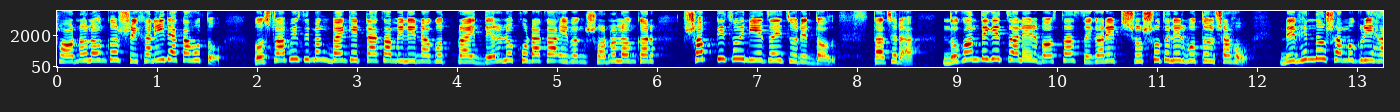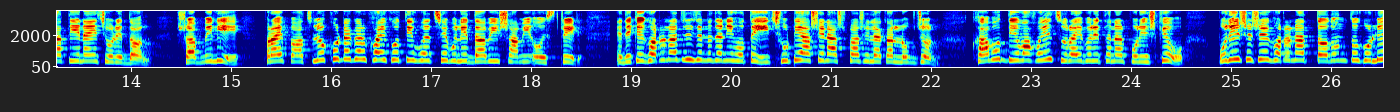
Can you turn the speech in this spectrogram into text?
স্বর্ণলঙ্কার সেখানেই রাখা হতো। পোস্ট অফিস এবং ব্যাংকের টাকা মিলিয়ে নগদ প্রায় দেড় লক্ষ টাকা এবং স্বর্ণলঙ্কার সব কিছুই নিয়ে যায় চোরের দল। তাছাড়া দোকান থেকে চালের বস্তা, সিগারেট, শস্য তেলের বোতল সহ বিভিন্ন সামগ্রী হাতিয়ে নেয় চোরের দল। সব মিলিয়ে প্রায় পাঁচ লক্ষ টাকার ক্ষয়ক্ষতি হয়েছে বলে দাবি স্বামী ও স্ত্রীর। এদিকে ঘটনাটি জানাজানি হতেই ছুটে আসেন আশপাশ এলাকার লোকজন। খবর দেওয়া হয়ে চোরাইবাড়ি থানার পুলিশকেও পুলিশ এসে ঘটনার তদন্ত করলে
